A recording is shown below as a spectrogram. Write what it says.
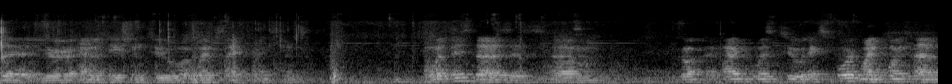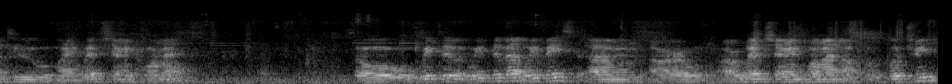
the, your annotation to a website, for instance. And what this does is, um, if I was to export my point cloud to my web sharing format, so we've, de we've developed, we based um, our, our web sharing format off of Potree.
